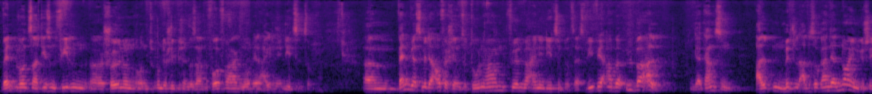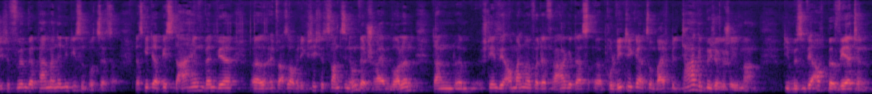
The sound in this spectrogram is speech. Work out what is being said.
wenden wir uns nach diesen vielen äh, schönen und unterschiedlich interessanten Vorfragen nun den eigenen Indizien zu. Ähm, wenn wir es mit der Auferstehung zu tun haben, führen wir einen Indizienprozess. Wie wir aber überall in der ganzen alten, Mittelalter, sogar in der neuen Geschichte führen wir permanent in diesen Prozesse. Das geht ja bis dahin, wenn wir äh, etwas über die Geschichte des 20. Jahrhunderts schreiben wollen, dann ähm, stehen wir auch manchmal vor der Frage, dass äh, Politiker zum Beispiel Tagebücher geschrieben haben. Die müssen wir auch bewerten.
